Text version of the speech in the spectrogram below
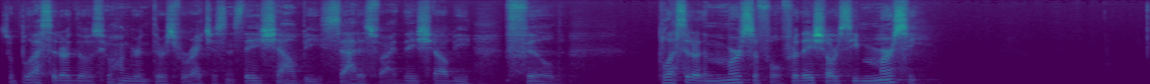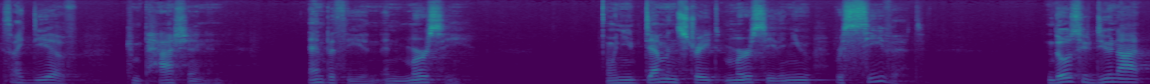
So blessed are those who hunger and thirst for righteousness. They shall be satisfied, they shall be filled. Blessed are the merciful, for they shall receive mercy. This idea of compassion and empathy and, and mercy. And when you demonstrate mercy, then you receive it. And those who do not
